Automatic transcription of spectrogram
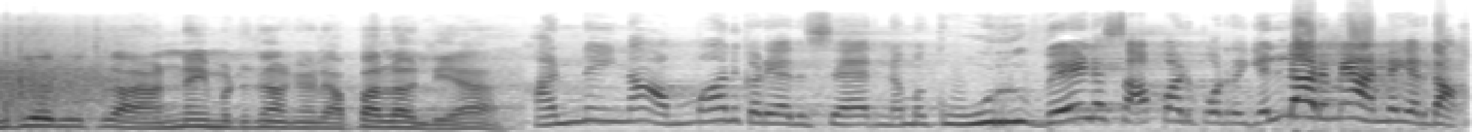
முதியோர் வீட்டில் அன்னை மட்டும்தான் இருக்காங்க அப்பாலாம் இல்லையா? அன்னைனா அம்மான்னு கிடையாது சார் நமக்கு ஒரு வேளை சாப்பாடு போடுற எல்லாருமே அன்னையர் தான்.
